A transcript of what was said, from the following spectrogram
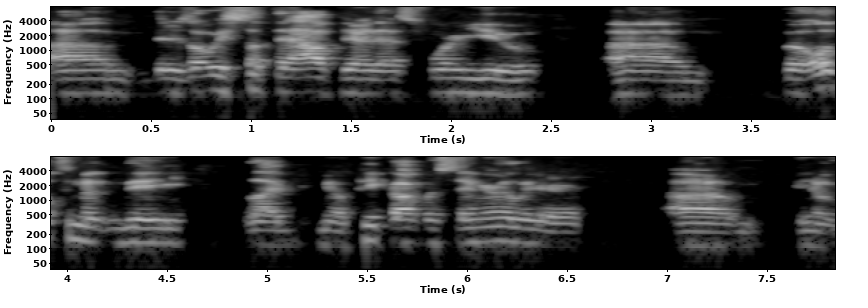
um, there's always something out there that's for you um, but ultimately like you know peacock was saying earlier um, you know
